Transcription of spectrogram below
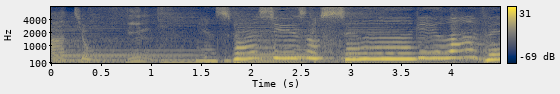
Está te ouvindo. Minhas vestes no sangue lavei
